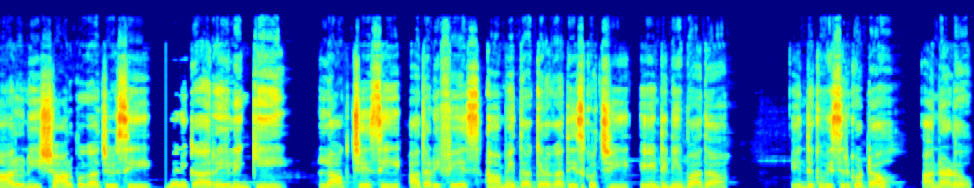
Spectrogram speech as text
ఆరుని షార్ప్గా చూసి వెనుక రేలింగ్కి లాక్ చేసి అతడి ఫేస్ ఆమె దగ్గరగా తీసుకొచ్చి ఏంటి నీ బాధ? ఎందుకు విసిరికొట్టావు? అన్నాడు.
